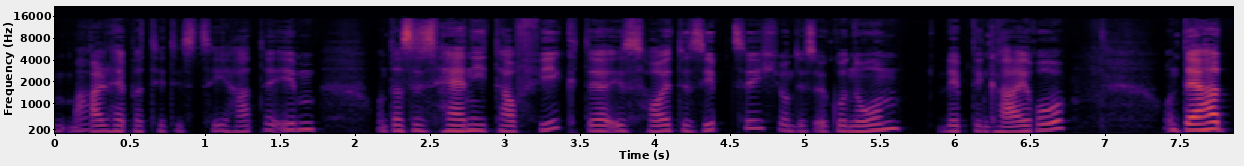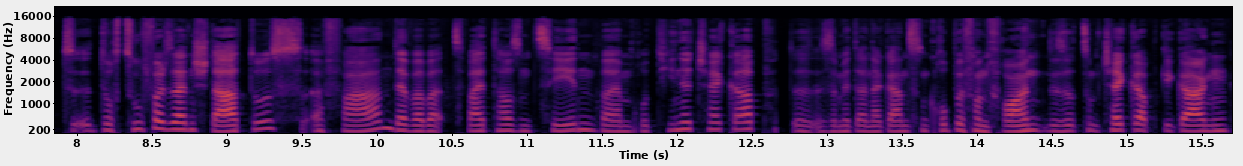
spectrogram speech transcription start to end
mal Hepatitis C hatte eben. Und das ist Hani Taufik, der ist heute 70 und ist Ökonom, lebt in Kairo. Und der hat durch Zufall seinen Status erfahren. Der war 2010 beim Routine-Checkup. Da ist er mit einer ganzen Gruppe von Freunden ist er zum Checkup gegangen.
